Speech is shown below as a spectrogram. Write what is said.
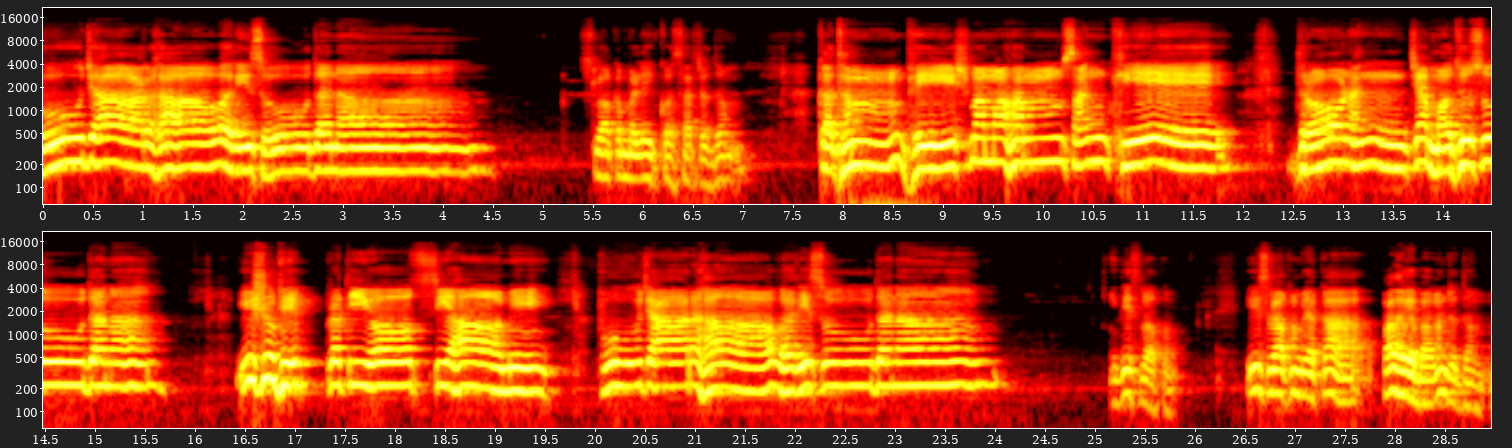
పూజార్హావరిసూదన శ్లోకం మళ్ళీ ఇంకోసారి చూద్దాం. కథం భీష్మమహం సంఖ్యే ద్రోణంచ మధుసూదన. ఇషుభి ప్రతియోస్యామి పూజార్హ పూజార్హావరిసూదన ఇది శ్లోకం. ఈ శ్లోకం యొక్క పద విభాగం చూద్దాం.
